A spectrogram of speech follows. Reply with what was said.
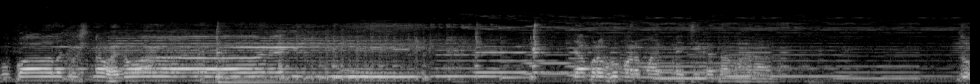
गोपाल कृष्ण भगवान त्या प्रभू परमात्म्याची कथा महाराज. जो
